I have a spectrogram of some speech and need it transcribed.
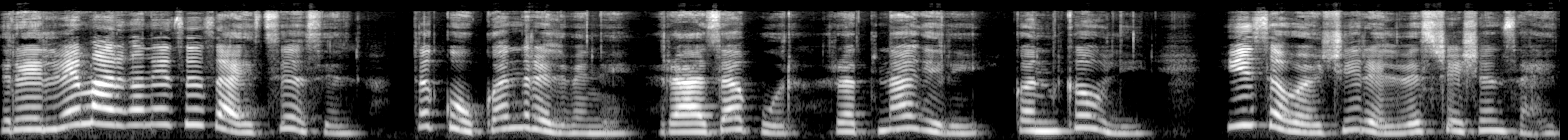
रेल्वे मार्गाने जर जायचे असेल तर कोकण रेल्वेने राजापूर रत्नागिरी कणकवली ही जवळची रेल्वे स्टेशन्स आहेत.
